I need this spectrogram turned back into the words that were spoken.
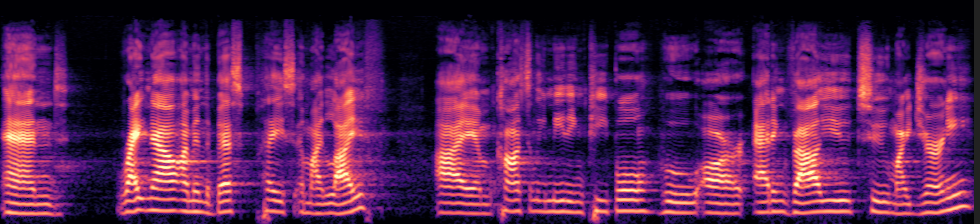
And right now, I'm in the best place in my life. I am constantly meeting people who are adding value to my journey.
